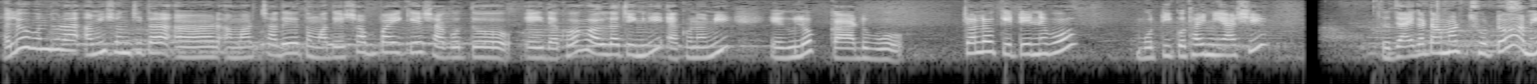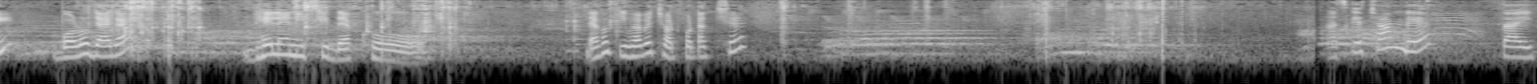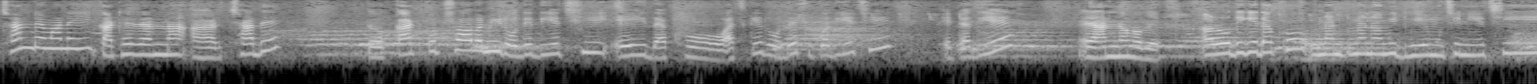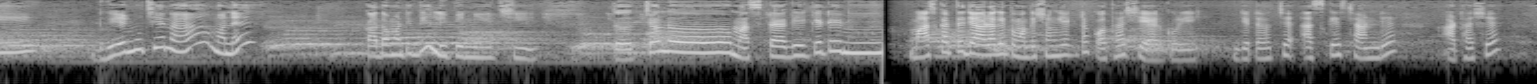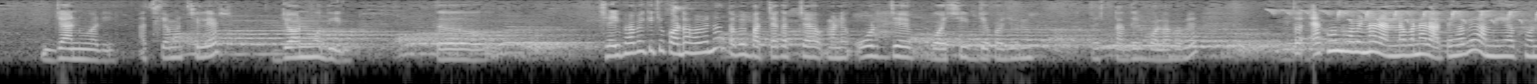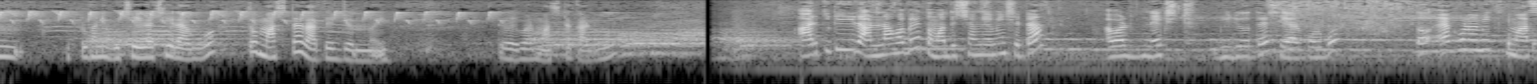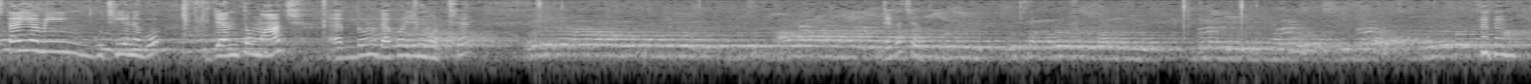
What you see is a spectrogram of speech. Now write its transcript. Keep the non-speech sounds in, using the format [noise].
Hello বন্ধুরা, আমি সঞ্চিতা আর আমার ছাদে তোমাদের সবাইকে স্বাগত। এই দেখো গলদা চিংড়ি, এখন আমি এগুলো কাটবো। চলো কেটে নেব, বটি কোথায় নিয়ে আসি? তো জায়গাটা আমার ছোট, আমি বড় জায়গায় ঢেলে নিচ্ছি, দেখো। দেখো কীভাবে ছটফটাচ্ছে। আজকে ছান্ডে তাই ছান্ডে মানেই কাঠের রান্না আর ছাদে। তো কাঠকুট সব আমি রোদে দিয়েছি। এই দেখো, আজকে রোদে শুকো দিয়েছি। এটা দিয়ে রান্না হবে। আর ওদিকে দেখো, উনান টুনান আমি ধুয়ে মুছে নিয়েছি। ধুয়ে মুছে না মানে কাদামাটি দিয়ে লিপে নিয়েছি। তো চলো, মাছটা আগে কেটে নি মাছ কাটতে যাওয়ার আগে তোমাদের সঙ্গে একটা কথা শেয়ার করি। যেটা হচ্ছে আজকে সানডে আঠাশে জানুয়ারি। আজকে আমার ছেলের জন্মদিন। তো সেইভাবে কিছু করা হবে না, তবে বাচ্চা কাচ্চা মানে ওর যে বয়সী যে কজন তাদের বলা হবে। তো এখন হবে না রান্না বান্না রাতে হবে। আমি এখন একটুখানি গুছিয়ে গাছিয়ে রাখব। তো মাছটা রাতের জন্যই। তো এবার মাছটা কাটবো। আর কি কি রান্না হবে? তোমাদের সঙ্গে আমি সেটা আবার নেক্সট ভিডিওতে শেয়ার করব। তো এখন আমি মাছটাই আমি গুছিয়ে নেব। জ্যান্ত মাছ, একদম দেখো এই যে নড়ছে। দেখেছ? হুম [laughs]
